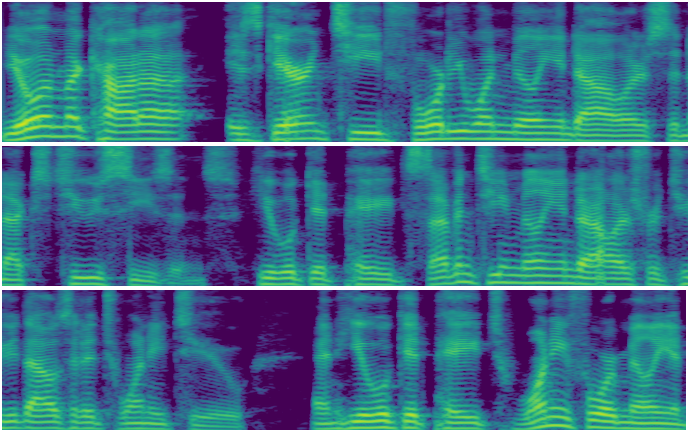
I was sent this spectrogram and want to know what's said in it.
Yoan Moncada is guaranteed $41 million the next two seasons. He will get paid $17 million for 2022, and he will get paid $24 million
